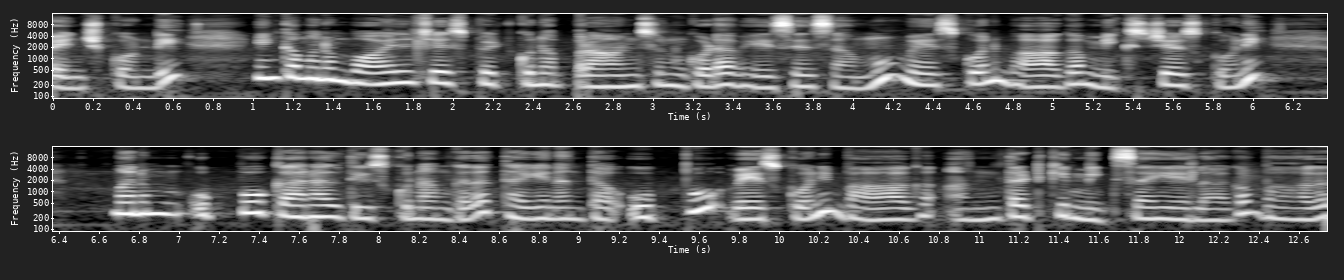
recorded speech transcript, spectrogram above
పెంచుకోండి. ఇంకా మనం బాయిల్ చేసి పెట్టుకున్న ప్రాన్స్ను కూడా వేసేసాము. వేసుకొని బాగా మిక్స్ చేసుకొని మనం ఉప్పు కారాలు తీసుకున్నాం కదా తగినంత ఉప్పు వేసుకొని బాగా అంతటికి మిక్స్ అయ్యేలాగా బాగా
